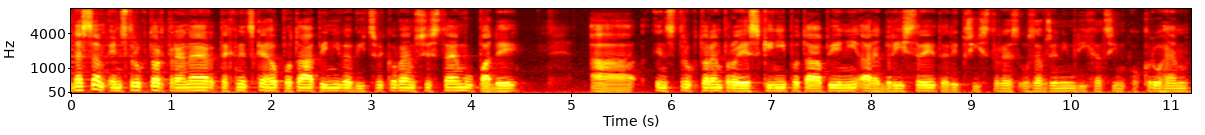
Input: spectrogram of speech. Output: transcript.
Dnes jsem instruktor, trenér technického potápění ve výcvikovém systému PADY a instruktorem pro jeskyní potápění a rebrísry, tedy přístroje s uzavřeným dýchacím okruhem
